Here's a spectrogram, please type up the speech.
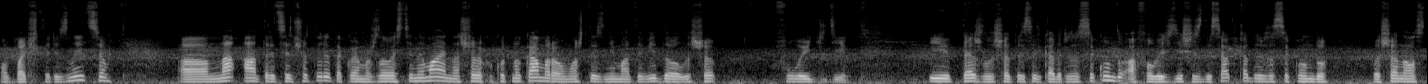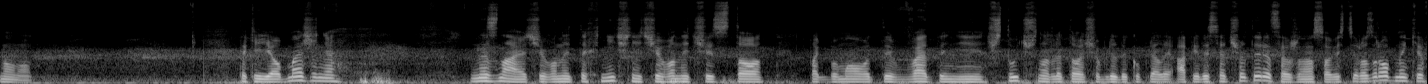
От бачите різницю. На А34 такої можливості немає. На ширококутну камеру ви можете знімати відео лише Full HD. І теж лише 30 кадрів за секунду, а Full HD 60 кадрів за секунду лише на основну. Такі є обмеження. Не знаю, чи вони технічні, чи вони чисто, так би мовити, введені штучно для того, щоб люди купляли А54. Це вже на совісті розробників.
